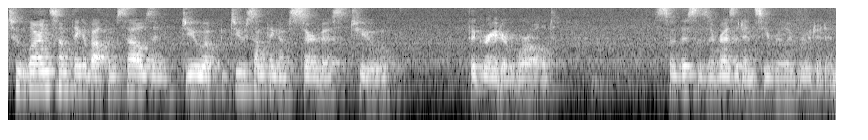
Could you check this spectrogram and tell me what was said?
to learn something about themselves and do do something of service to the greater world. So this is a residency really rooted in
